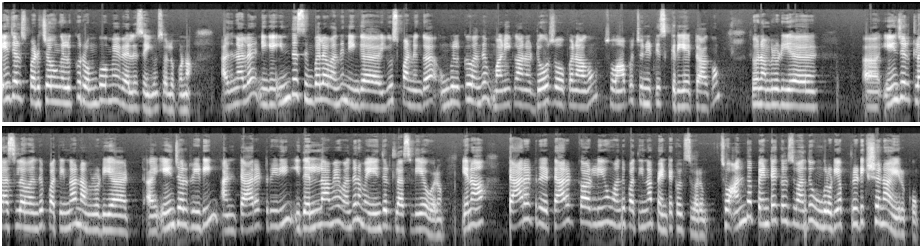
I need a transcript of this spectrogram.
ஏஞ்சல்ஸ் படித்தவங்களுக்கு ரொம்பவுமே வேலை செய்யும் சொல்லப்போனால் அதனால நீங்கள் இந்த சிம்பிளை வந்து நீங்கள் யூஸ் பண்ணுங்க. உங்களுக்கு வந்து மணிக்கான டோர்ஸ் ஓப்பன் ஆகும். ஸோ ஆப்பர்ச்சுனிட்டிஸ் கிரியேட் ஆகும். ஸோ நம்மளுடைய ஏஞ்சல் கிளாஸில் வந்து பார்த்திங்கன்னா நம்மளுடைய angel reading and tarot reading இது எல்லாமே வந்து நம்ம ஏஞ்சல் கிளாஸ்லேயே வரும். ஏன்னா டேரட் டேரட் கார்ட்லேயும் வந்து பார்த்தீங்கன்னா பென்டக்கிள்ஸ் வரும். ஸோ அந்த பென்டக்கிள்ஸ் வந்து உங்களுடைய ப்ரிடிக்ஷனாக இருக்கும்.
